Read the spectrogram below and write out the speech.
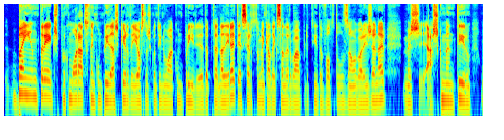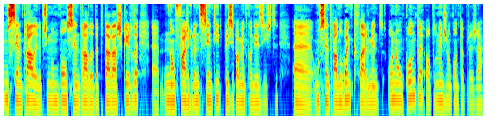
bem entregues porque Morato tem cumprido à esquerda e Osnas continua a cumprir adaptando à direita. É certo também que Alexander Bá a partir da volta da lesão agora em janeiro, mas acho que manter um central, ainda por cima um bom central adaptado à esquerda, eh, não faz grande sentido, principalmente quando existe uh, um central no banco que claramente ou não conta, ou pelo menos não conta para já,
